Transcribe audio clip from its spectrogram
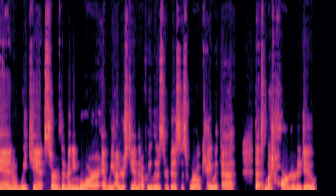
and yeah. we can't serve them anymore. And we understand that if we lose their business, we're okay with that. That's much harder to do.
